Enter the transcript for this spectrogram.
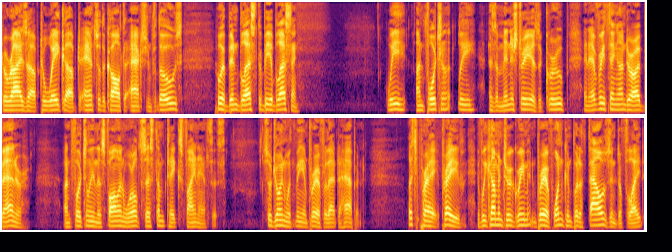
to rise up, to wake up, to answer the call to action, for those who have been blessed to be a blessing. We, unfortunately, as a ministry, as a group, and everything under our banner, unfortunately, in this fallen world system, takes finances. So join with me in prayer for that to happen. Let's pray. Pray. If we come into agreement in prayer, if one can put a thousand to flight,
